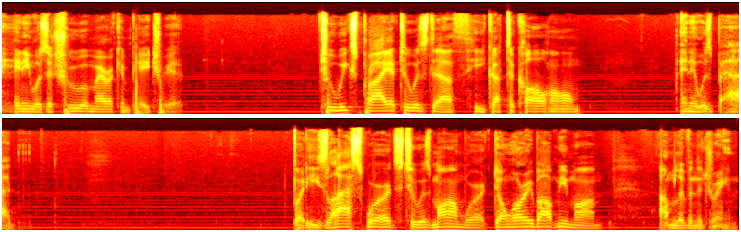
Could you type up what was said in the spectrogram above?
and he was a true American patriot. Two weeks prior to his death, he got to call home, and it was bad. But his last words to his mom were, Don't worry about me, mom. I'm living the dream.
